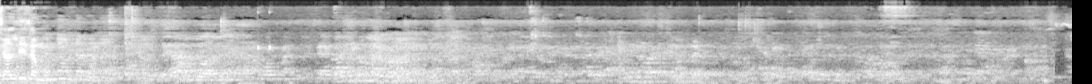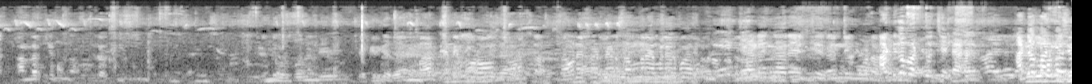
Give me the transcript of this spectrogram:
जल्दी जमो అడ్డుగా పట్టుకొచ్చేట అడ్డ పట్టుకొచ్చి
